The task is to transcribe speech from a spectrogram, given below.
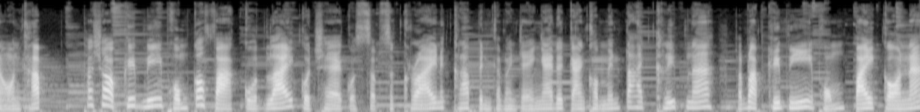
นอนครับ ถ้าชอบคลิปนี้ผมก็ฝากกดไลค์กดแชร์กด Subscribe นะครับ เป็นกำลังใจง่ายด้วยการคอมเมนต์ใต้คลิปนะสำหรับคลิปนี้ผมไปก่อนนะ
